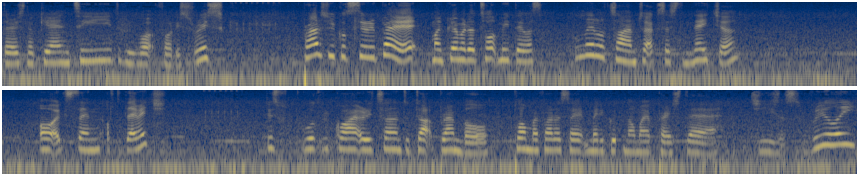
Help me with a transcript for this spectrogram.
There is no guaranteed reward for this risk. Perhaps we could still repair it. My grandmother told me there was little time to access the nature or extent of the damage. This would require a return to Dark Bramble. Plum, my father said many good know my place there. Jesus, really?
